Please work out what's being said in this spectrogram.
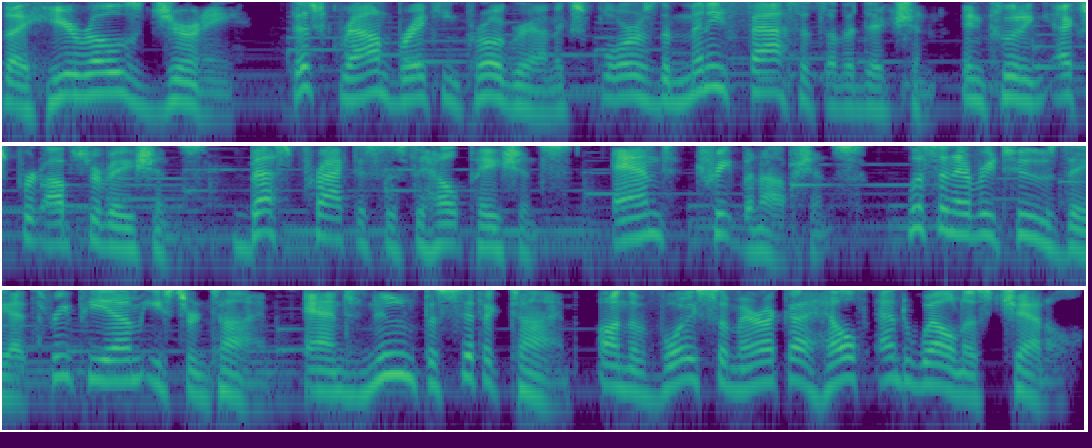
The Hero's Journey. This groundbreaking program explores the many facets of addiction, including expert observations, best practices to help patients, and treatment options. Listen every Tuesday at 3 p.m. Eastern Time and noon Pacific Time on the Voice America Health and Wellness channel.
